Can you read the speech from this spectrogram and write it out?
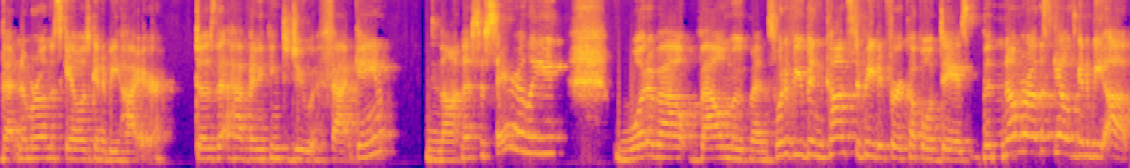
That number on the scale is going to be higher. Does that have anything to do with fat gain? Not necessarily. What about bowel movements? What if you've been constipated for a couple of days? The number on the scale is going to be up.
